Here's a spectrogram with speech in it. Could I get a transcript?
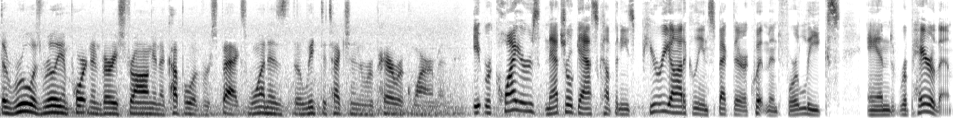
The rule is really important and very strong in a couple of respects. One is the leak detection and repair requirement. It requires natural gas companies periodically inspect their equipment for leaks and repair them.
